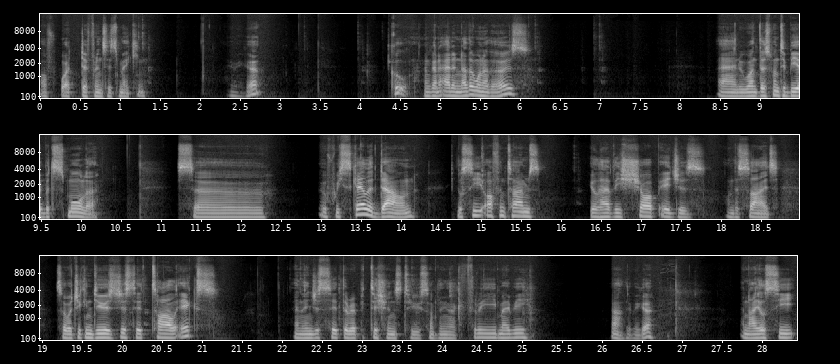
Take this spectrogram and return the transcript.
of what difference it's making. There we go. Cool. I'm going to add another one of those and we want this one to be a bit smaller. So if we scale it down, you'll see oftentimes you'll have these sharp edges on the sides. So what you can do is just hit tile X and then just set the repetitions to something like three maybe. Ah, there we go. And now you'll see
